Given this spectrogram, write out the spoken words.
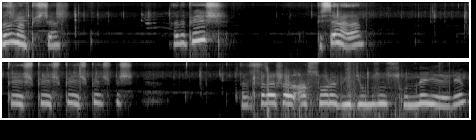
Ne zaman pişeceksin? Hadi piş. Pişsene lan. Piş piş piş piş piş. Arkadaşlar az sonra videomuzun sonuna gelelim.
